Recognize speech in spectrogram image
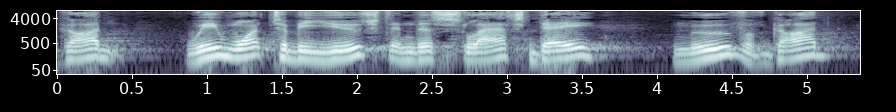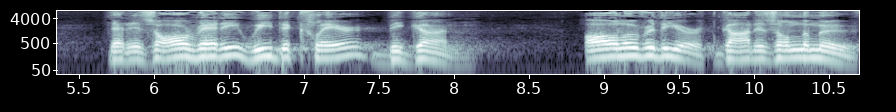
God, we want to be used in this last day move of God that is already, we declare, begun. All over the earth, God is on the move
